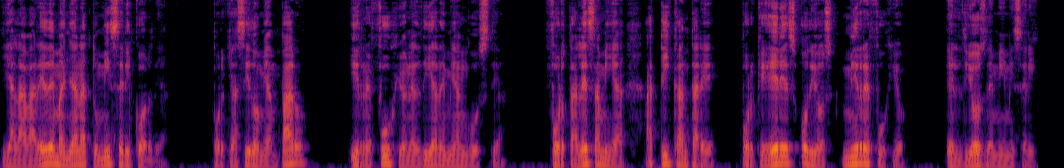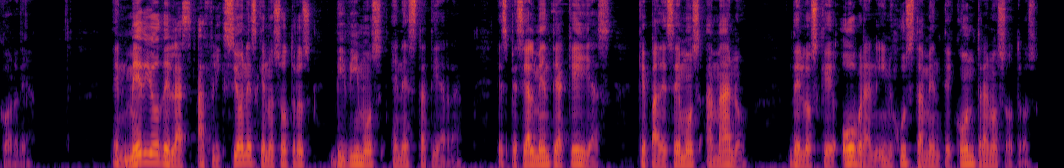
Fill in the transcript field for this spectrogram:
y alabaré de mañana tu misericordia, porque has sido mi amparo y refugio en el día de mi angustia. Fortaleza mía, a ti cantaré, porque eres, oh Dios, mi refugio, el Dios de mi misericordia. En medio de las aflicciones que nosotros vivimos en esta tierra, especialmente aquellas que padecemos a mano de los que obran injustamente contra nosotros,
